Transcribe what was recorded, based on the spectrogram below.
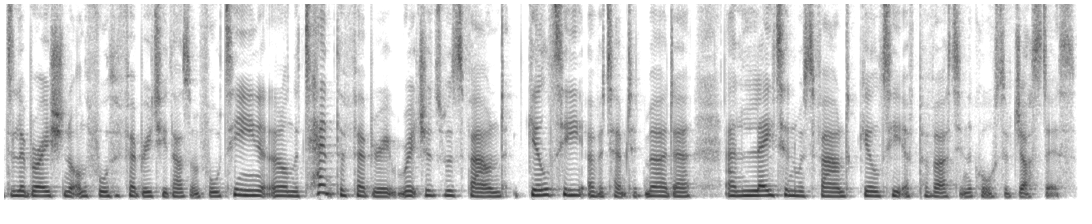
deliberation on the 4th of February 2014. And on the 10th of February, Richards was found guilty of attempted murder, and Layton was found guilty of perverting the course of justice.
